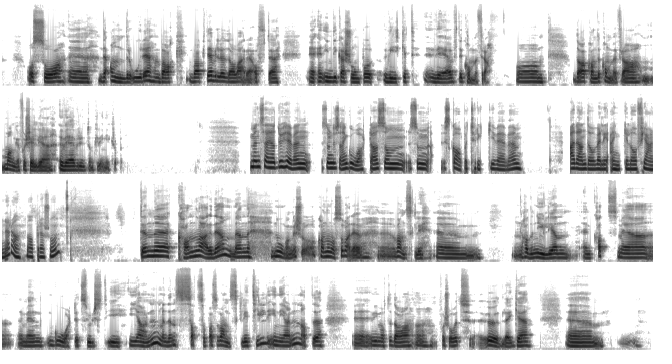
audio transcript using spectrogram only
Og så eh, det andre ordet bak, bak det vil det da være ofte en indikasjon på hvilket vev det kommer fra. Og da kan det komme fra mange forskjellige vev rundt omkring i kroppen. Men si at du har en, som du sa, en godarta som, som skaper trykk i vevet. Er den da veldig enkel å fjerne da, med operasjon? Den eh, kan være det, men noen ganger så kan den også være eh, vanskelig. Um, jeg hadde nylig en, en katt med, med, en godartet svulst i, i, hjernen, men den satt såpass vanskelig til inni hjernen at eh, vi måtte da eh, for så vidt ødelegge eh,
